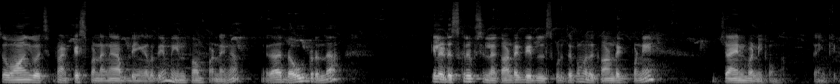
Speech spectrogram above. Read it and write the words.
ஸோ வாங்கி வச்சு ப்ராக்டிஸ் பண்ணுங்கள் அப்படிங்கிறதையும் இன்ஃபார்ம் பண்ணுங்கள் ஏதாவது டவுட் இருந்தால் கீழே டிஸ்கிரிப்ஷனில் காண்டாக்ட் டீட்டெயில்ஸ் கொடுத்துருக்கோம். அதை காண்டாக்ட் பண்ணி ஜாயின் பண்ணிக்கோங்க. தேங்க்யூ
